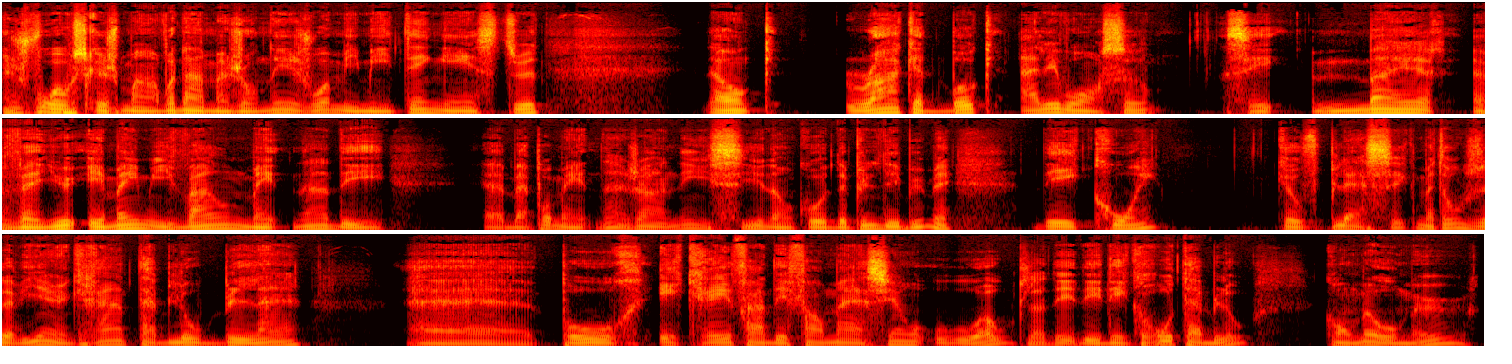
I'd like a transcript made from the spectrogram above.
je vois où est-ce que je m'en vais dans ma journée, je vois mes meetings et ainsi de suite. Donc, Rocketbook, allez voir ça. C'est merveilleux. Et même, ils vendent maintenant des. Euh, ben, pas maintenant, j'en ai ici, donc depuis le début, mais des coins que vous placez. Que, mettons, vous aviez un grand tableau blanc euh, pour écrire, faire des formations ou autres, des, des, gros tableaux qu'on met au mur.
